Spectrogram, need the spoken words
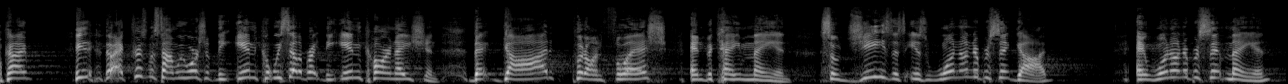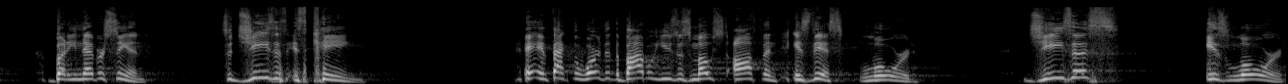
Okay? He, at Christmas time, we worship the we celebrate the incarnation that God put on flesh and became man. So Jesus is 100% God and 100% man, but he never sinned. So Jesus is king. In fact, the word that the Bible uses most often is this Lord. Jesus is Lord.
